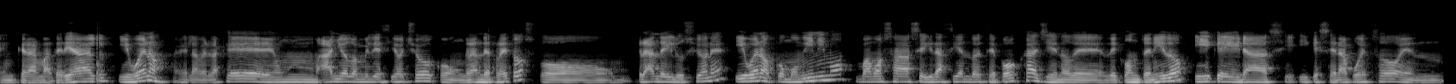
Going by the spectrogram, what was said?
en crear material. Y bueno, eh, la verdad es que un año 2018 con grandes retos, con grandes ilusiones. Y bueno, como mínimo, vamos a seguir haciendo este podcast lleno de, contenido y que irá y que será puesto en,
